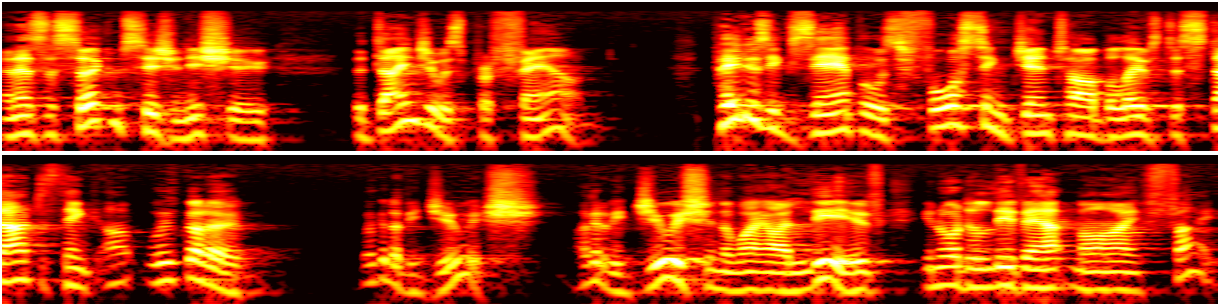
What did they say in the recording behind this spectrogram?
And as the circumcision issue, the danger was profound. Peter's example was forcing Gentile believers to start to think, oh, we've, got to, we've got to be Jewish. I've got to be Jewish in the way I live in order to live out my faith.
